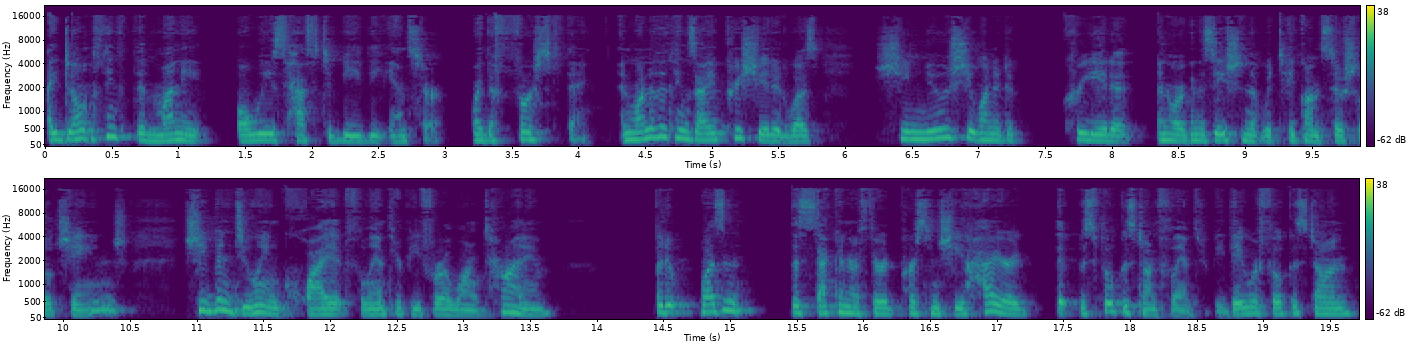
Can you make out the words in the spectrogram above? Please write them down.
I don't think the money always has to be the answer or the first thing. And one of the things I appreciated was she knew she wanted to create a, an organization that would take on social change. She'd been doing quiet philanthropy for a long time, but it wasn't the second or third person she hired that was focused on philanthropy. They were focused on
